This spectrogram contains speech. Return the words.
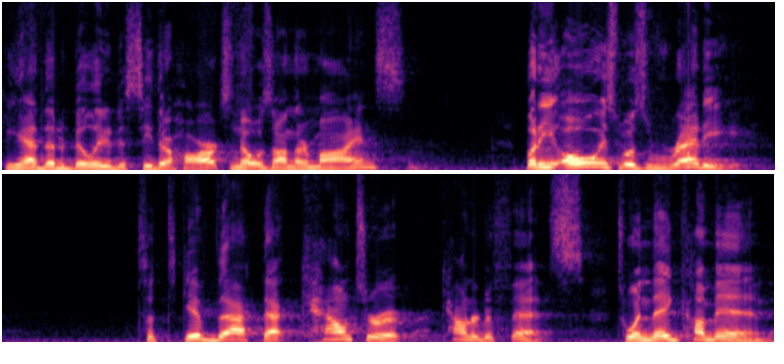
He had that ability to see their hearts, know what was on their minds, but he always was ready to give back that counter, counter defense to when they come in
